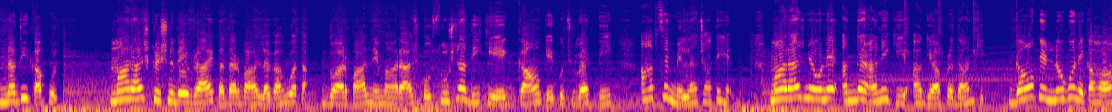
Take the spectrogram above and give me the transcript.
नदी का पुल। महाराज कृष्णदेव राय का दरबार लगा हुआ था। द्वारपाल ने महाराज को सूचना दी कि एक गाँव के कुछ व्यक्ति आपसे मिलना चाहते हैं। महाराज ने उन्हें अंदर आने की आज्ञा प्रदान की। गाँव के लोगों ने कहा,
